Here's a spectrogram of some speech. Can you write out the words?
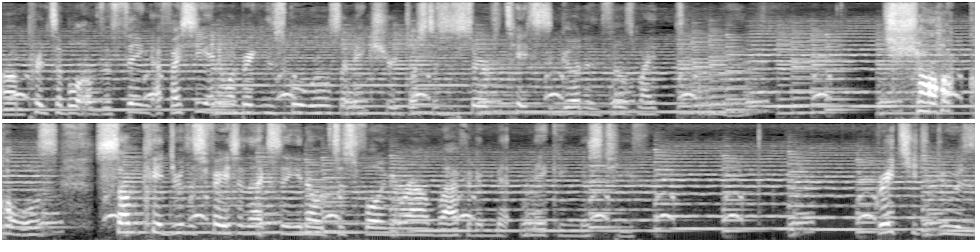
Um, Principal of the thing. If I see anyone breaking the school rules, I make sure justice is served, tastes good, and fills my tummy. Chuckles. Some kid drew this face, and the next thing you know, it's just floating around, laughing and making mischief. Great due, his,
